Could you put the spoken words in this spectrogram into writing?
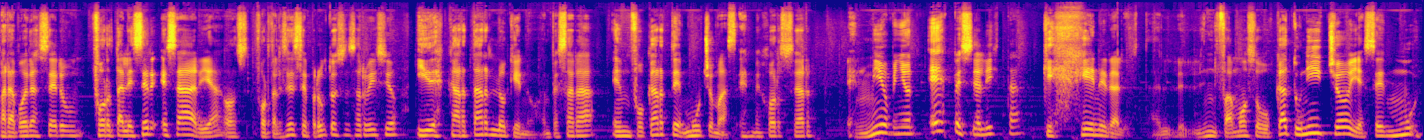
para poder hacer un, fortalecer esa área, o fortalecer ese producto, ese servicio y descartar lo que no? Empezar a enfocarte mucho más. Es mejor ser en mi opinión, especialista que generalista. El, famoso busca tu nicho y hacer, un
